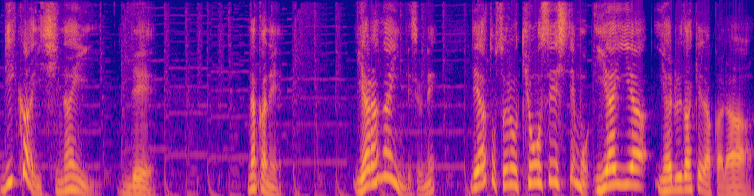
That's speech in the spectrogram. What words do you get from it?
理解しないんでなんかねやらないんですよね。であとそれを強制してもいやいややるだけだから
